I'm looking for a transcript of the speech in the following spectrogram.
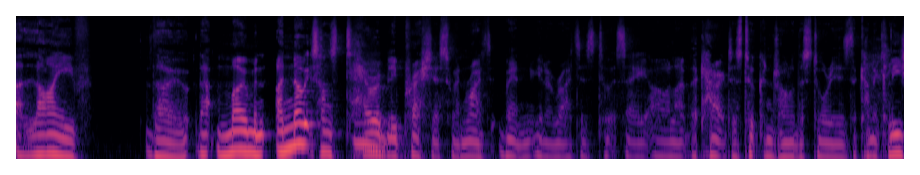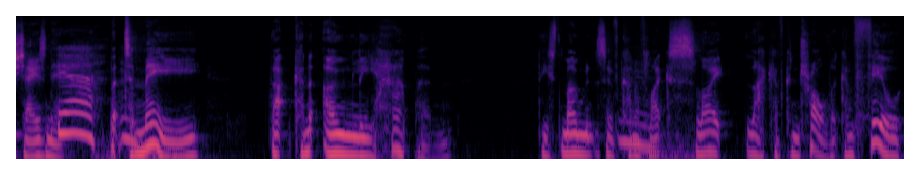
alive, though. That moment. I know it sounds mm. terribly precious when write when you know writers to say, "Oh, like the characters took control of the story." Is the kind of cliche, isn't it? yeah But to mm. me, that can only happen these moments of kind of Mm. like slight lack of control that can feel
